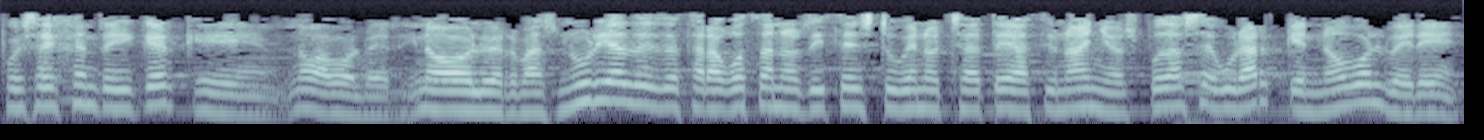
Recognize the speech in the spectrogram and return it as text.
Pues hay gente, Iker, que no va a volver y no volver más. Nuria desde Zaragoza nos dice, estuve en Ochate hace un año, puedo asegurar que no volveré.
